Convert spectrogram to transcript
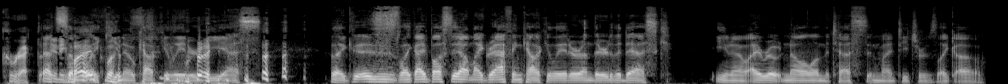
correct. That's anyway, some like but- you know calculator Right. BS. like this is like I busted out my graphing calculator under the desk. You know, I wrote null on the test, and my teacher was like, "Oh,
